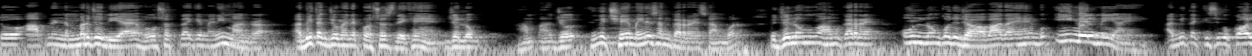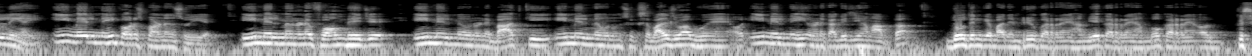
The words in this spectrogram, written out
तो आपने नंबर जो दिया है, हो सकता है कि मैं नहीं मान रहा। अभी तक जो मैंने प्रोसेस देखे हैं, जो लोग हम जो, क्योंकि छः महीने से हम कर रहे हैं इस काम को ना तो जिन लोगों को हम कर रहे हैं, उन लोगों को जो जवाब आए हैं, वो ईमेल में ही आए हैं। अभी तक किसी को कॉल नहीं आई। ईमेल में ही कॉरेस्पॉन्डेंस हुई है। ईमेल में उन्होंने फॉर्म भेजे, ईमेल में उन्होंने बात की, ईमेल में उनसे सवाल जवाब हुए हैं और ईमेल में ही उन्होंने कहा कि जी हम आपका दो दिन के बाद इंटरव्यू कर रहे हैं, हम ये कर रहे हैं, हम वो कर रहे हैं और किस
